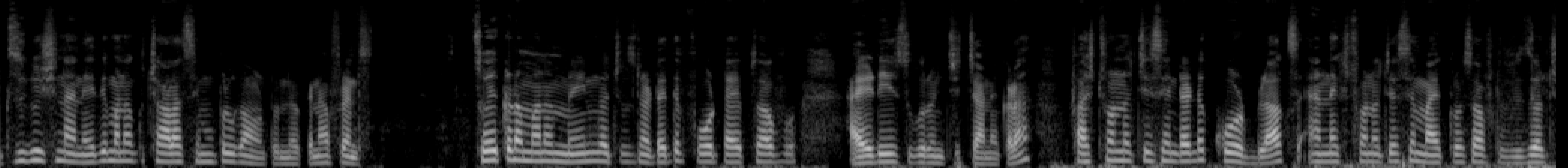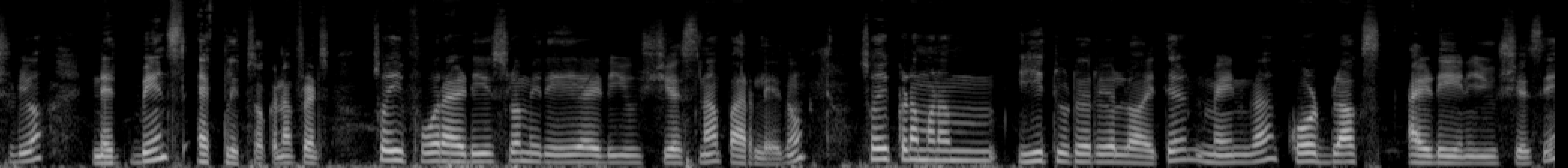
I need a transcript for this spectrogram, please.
ఎగ్జిక్యూషన్ అనేది మనకు చాలా సింపుల్గా ఉంటుంది ఓకేనా ఫ్రెండ్స్ సో ఇక్కడ మనం మెయిన్గా చూసినట్టయితే ఫోర్ టైప్స్ ఆఫ్ ఐడీస్ గురించి ఇచ్చాను ఇక్కడ. ఫస్ట్ వన్ వచ్చేసి ఏంటంటే code blocks and next one వచ్చేసి Microsoft Visual Studio NetBeans Eclipse ఓకేనా ఫ్రెండ్స్ సో ఈ ఫోర్ ఐడీస్లో మీరు ఏ ఐడి యూస్ చేసినా పర్లేదు. సో ఇక్కడ మనం ఈ ట్యూటోరియల్లో అయితే మెయిన్గా కోడ్ బ్లాక్స్ ఐడిని యూస్ చేసి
